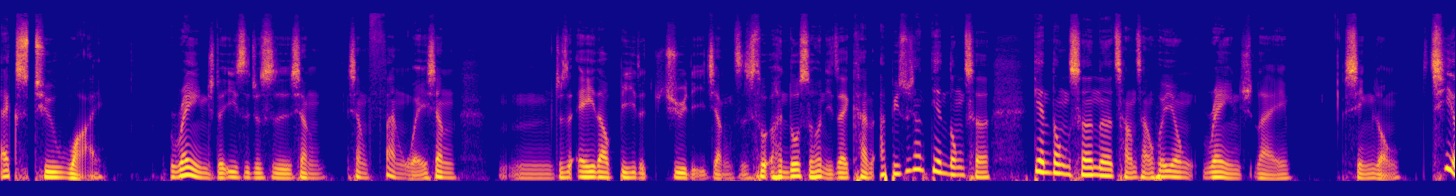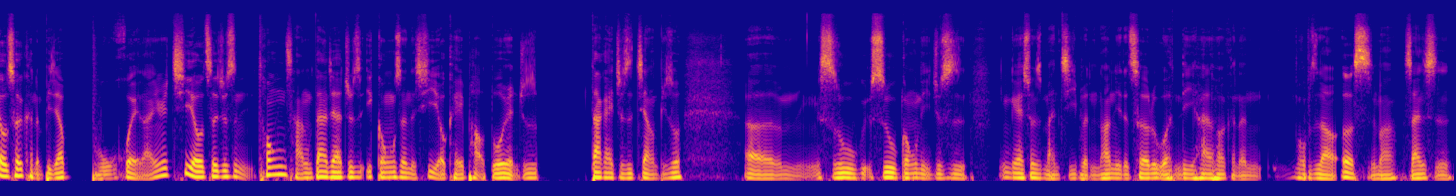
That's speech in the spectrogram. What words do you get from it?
x to y。range 的意思就是像像范围，像 嗯，就是 A 到 B 的距离这样子。所以很多时候你在看啊，比如说像电动车，电动车呢常常会用 range 来形容，汽油车可能比较不会啦，因为汽油车就是你通常大家就是一公升的汽油可以跑多远，就是大概就是这样。比如说呃十五十五公里，就是应该算是蛮基本。然后你的车如果很厉害的话，可能我不知道二十吗？三十？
